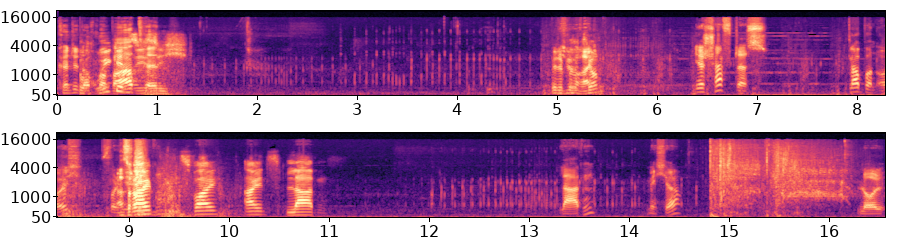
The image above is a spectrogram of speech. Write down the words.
Könnt ihr doch mal warten. sich. Bitte Ich bin Position. Ihr schafft das. Glaub an euch. Von Also hier 3, 2, 1, laden. Laden. Micha. Lol.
